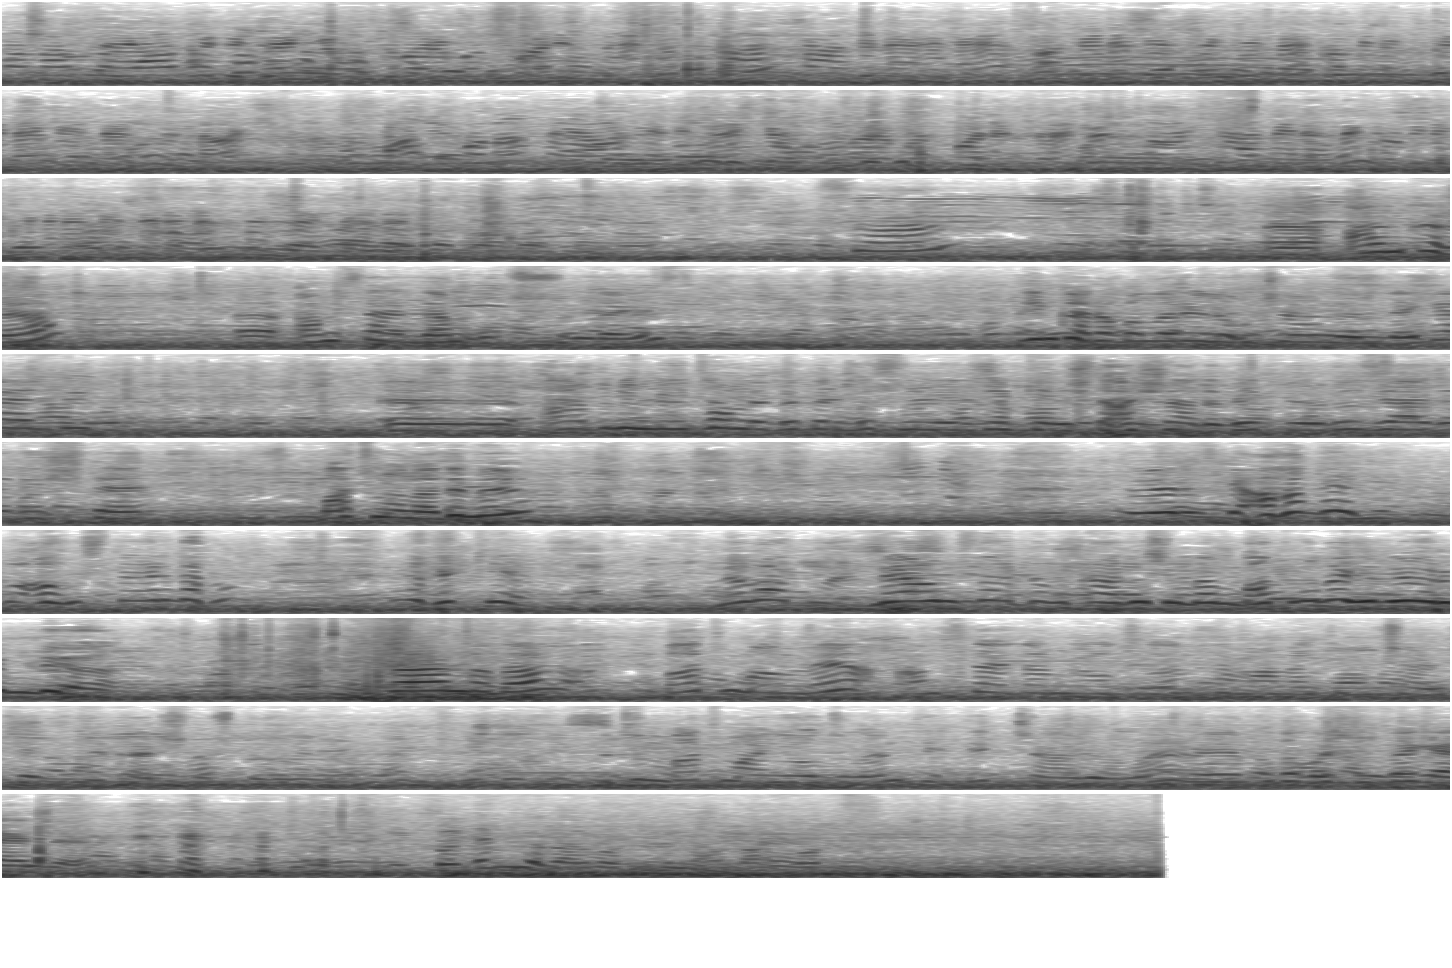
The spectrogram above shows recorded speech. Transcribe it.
Batman'a seyahat edecek yolcularımız var ise lütfen kendilerini acele bir şekilde kabinesine bildirsinler. Batman'a seyahat edecek yolcularımız var ise lütfen kendinizi kabinesine bildiriniz. Teşekkür ederim. Şu an e, Ankara, e, Amsterdam uçuşundayız. Link arabalarıyla uçağın önüne geldik. E, abinin biri tam bebek arabasını verecekken işte aşağıda bekliyoruz. Ya dedi işte Batman'a değil mi? Ki abi bu Amsterdam. Diyor ki ne Batman, ne Amsterdam kardeşim ben Batman'a gidiyorum diyor. Şu anda da Batman ve Amsterdam yolcuları tamamen uçan şekilde karışmış durumda. Bütün Batman yolcularını tek tek çağırıyorlar ve bu da başımıza geldi. Bundan? Bak, Evet.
